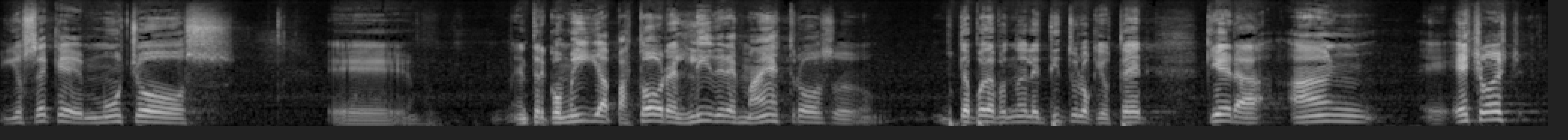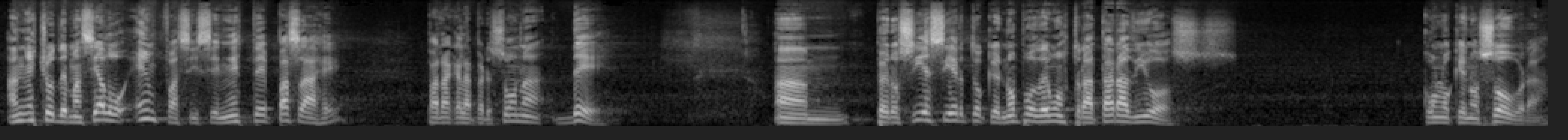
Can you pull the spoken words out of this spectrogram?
Yo sé que muchos, eh, entre comillas, pastores, líderes, maestros, usted puede ponerle el título que usted quiera, han, eh, hecho, han hecho demasiado énfasis en este pasaje para que la persona dé. pero sí es cierto que no podemos tratar a Dios con lo que nos sobra,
